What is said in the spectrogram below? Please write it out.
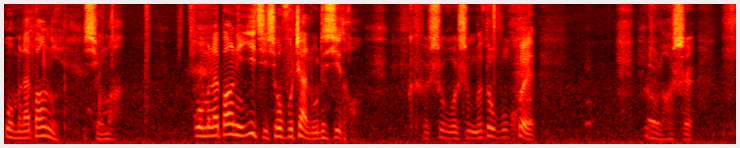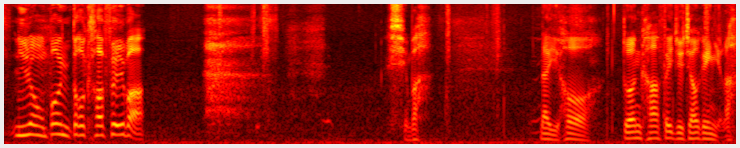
我们来帮你，行吗？我们来帮你一起修复战炉的系统。可是我什么都不会。陆老师，你让我帮你倒咖啡吧。行吧，那以后端咖啡就交给你了。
